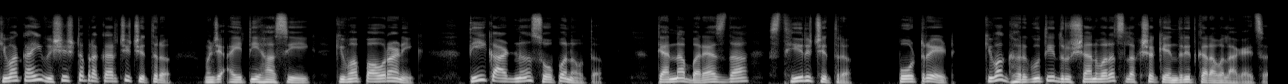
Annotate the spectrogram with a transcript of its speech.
किंवा काही विशिष्ट प्रकारची चित्र म्हणजे ऐतिहासिक किंवा पौराणिक ती काढणं सोपं नव्हतं. त्यांना बऱ्याचदा स्थिर चित्र पोर्ट्रेट किंवा घरगुती दृश्यांवरच लक्ष केंद्रित करावं लागायचं.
